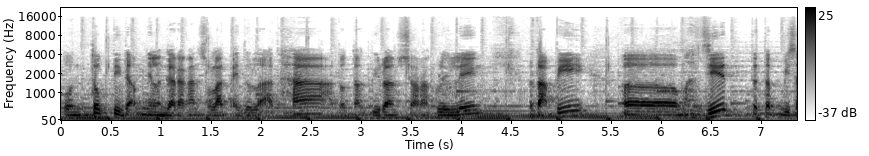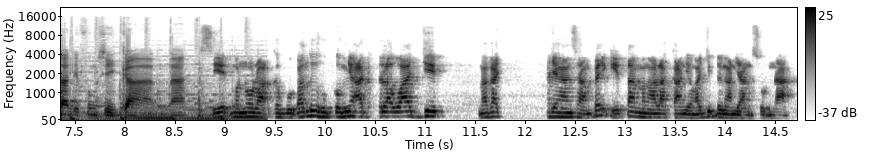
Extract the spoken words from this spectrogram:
untuk tidak menyelenggarakan sholat Idul Adha atau takbiran secara keliling, tetapi uh, masjid tetap bisa difungsikan. Nah, masjid menolak kebukaan itu hukumnya adalah wajib, maka jangan sampai kita mengalahkan yang wajib dengan yang sunnah.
